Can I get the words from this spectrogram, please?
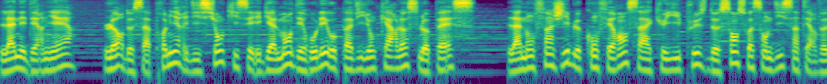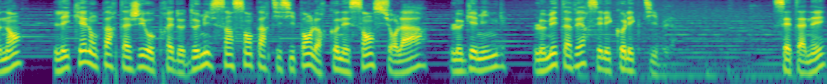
L'année dernière, lors de sa première édition qui s'est également déroulée au pavillon Carlos Lopez, la non-fungible conférence a accueilli plus de 170 intervenants, lesquels ont partagé auprès de 2500 participants leurs connaissances sur l'art, le gaming, le métaverse et les collectibles. Cette année,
